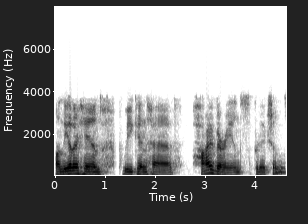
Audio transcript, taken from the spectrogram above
On the other hand, we can have high variance predictions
